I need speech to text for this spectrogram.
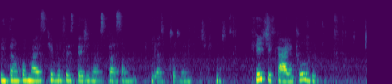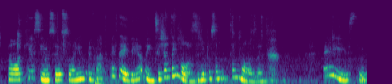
Então, por mais que você esteja numa situação que as pessoas vão criticar e tudo, coloque assim o seu sonho e vá atrás dele, realmente. Seja teimoso, seja uma pessoa muito teimosa. É isso.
